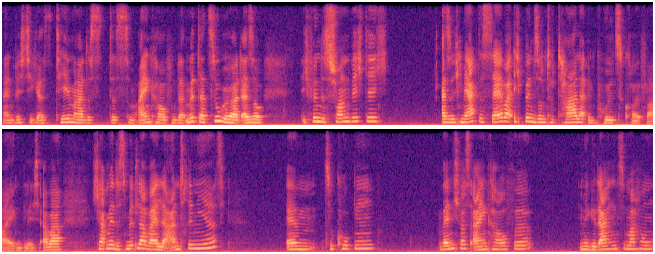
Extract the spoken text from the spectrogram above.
ein wichtiges Thema, das, das zum Einkaufen da mit dazugehört. Also ich finde es schon wichtig, also ich merke das selber, ich bin so ein totaler Impulskäufer eigentlich, aber ich habe mir das mittlerweile antrainiert, ähm, zu gucken, wenn ich was einkaufe, mir Gedanken zu machen,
